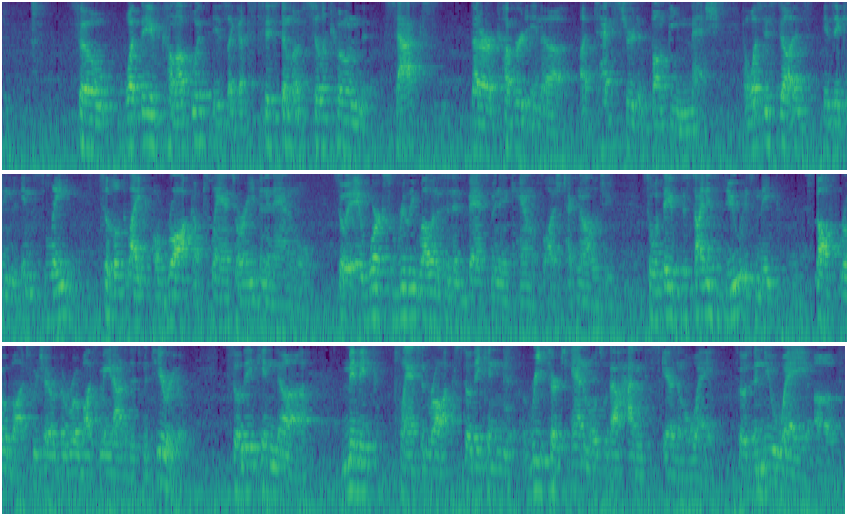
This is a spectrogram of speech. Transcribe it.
So what they've come up with is like a system of silicone sacs that are covered in a, a textured bumpy mesh. And what this does is it can inflate to look like a rock, a plant, or even an animal. So it works really well and it's an advancement in camouflage technology. So what they've decided to do is make soft robots, which are the robots made out of this material. So they can uh, mimic plants and rocks, so they can research animals without having to scare them away. So it's a new way of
